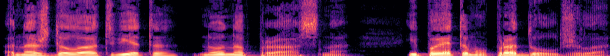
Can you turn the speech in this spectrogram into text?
Она ждала ответа, но напрасно, и поэтому продолжила.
